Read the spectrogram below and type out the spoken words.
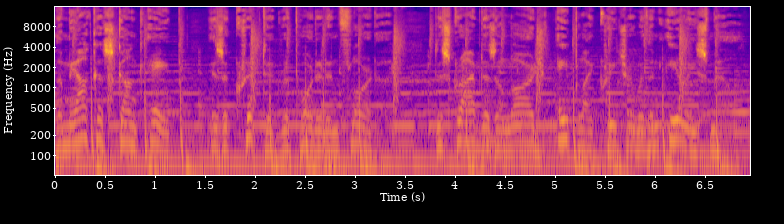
The Myakka skunk ape is a cryptid reported in Florida, described as a large ape-like creature with an eerie smell.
